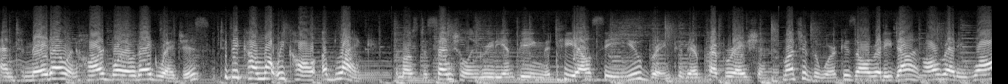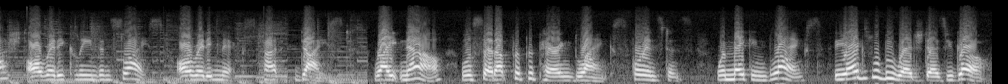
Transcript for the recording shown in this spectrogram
and tomato and hard-boiled egg wedges to become what we call a blank, the most essential ingredient being the TLC you bring to their preparation. Much of the work is already done, already washed, already cleaned and sliced, already mixed, cut, diced. Right now, we'll set up for preparing blanks. For instance, when making blanks, the eggs will be wedged as you go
